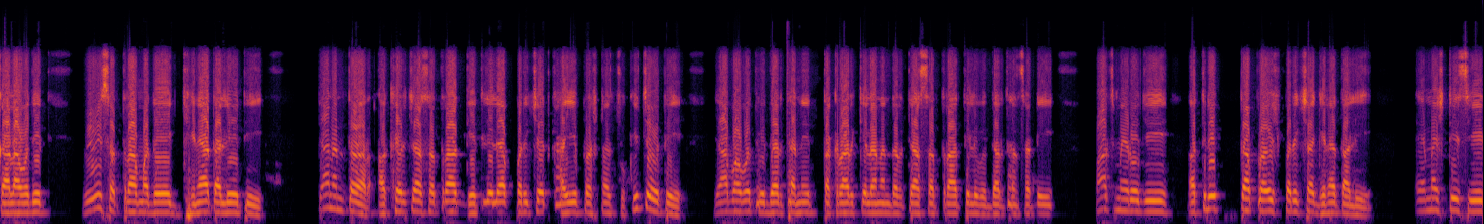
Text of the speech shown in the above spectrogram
कालावधीत विविध सत्रामध्ये घेण्यात आली होती. त्यानंतर अखेरच्या सत्रात घेतलेल्या परीक्षेत काही प्रश्न चुकीचे होते. याबाबत विद्यार्थ्यांनी तक्रार केल्यानंतर त्या सत्रातील विद्यार्थ्यांसाठी पाच मे रोजी अतिरिक्त प्रवेश परीक्षा घेण्यात आली. एम एस टी सी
